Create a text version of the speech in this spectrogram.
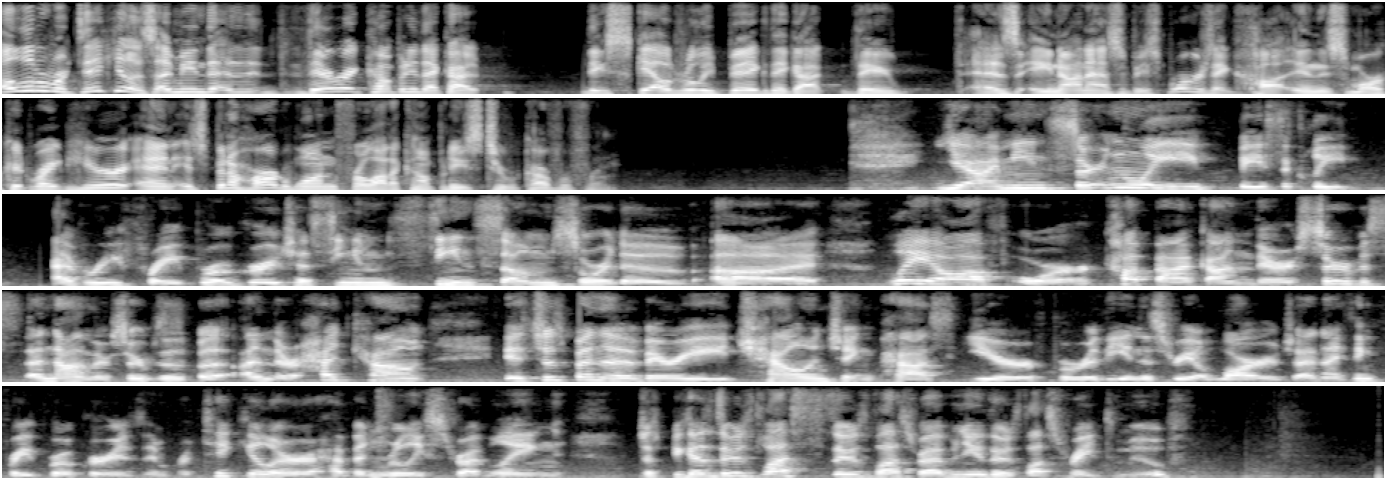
a little ridiculous. I mean, they're a company that got they scaled really big. They got they as a non-asset based broker, they caught in this market right here, and it's been a hard one for a lot of companies to recover from. Yeah, I mean, certainly, basically every freight brokerage has seen seen some sort of uh, layoff or cutback on their service, uh, not on their services, but on their headcount. It's just been a very challenging past year for the industry at large, and I think freight brokers in particular have been really struggling just because there's less there's less revenue, there's less freight to move.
